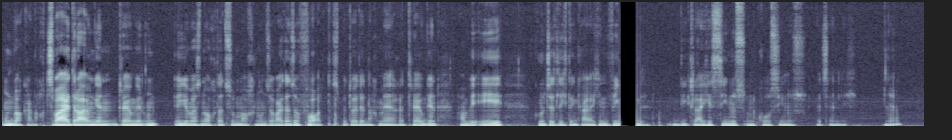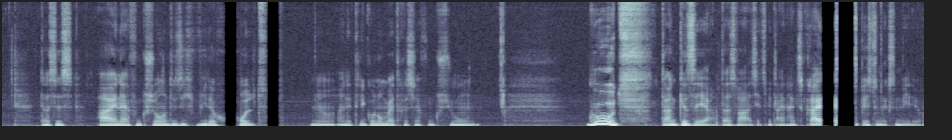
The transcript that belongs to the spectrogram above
Und man kann auch zwei Drehungen, Drehungen und irgendwas noch dazu machen und so weiter und so fort. Das bedeutet, nach mehreren Drehungen haben wir eh grundsätzlich den gleichen Winkel, die gleiche Sinus und Cosinus letztendlich. Ja? Das ist eine Funktion, die sich wiederholt. Ja, eine trigonometrische Funktion. Gut, danke sehr. Das war es jetzt mit Einheitskreis. Bis zum nächsten Video.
